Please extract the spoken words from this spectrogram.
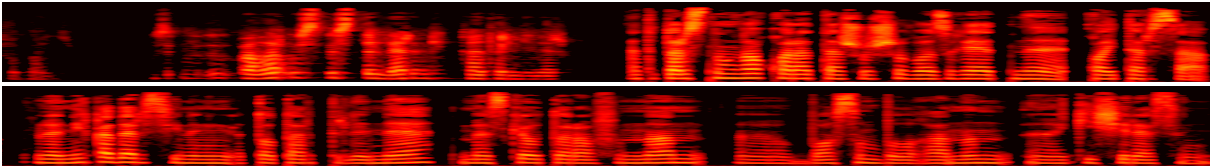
Шулай. Алар үз телләрен бик кадерлиләр. Татарстанга карата шушы вазгыятьне кайтарсак, менә никадәр синең татар теленә Мәскәү тарафыннан э, басым булганын э, кичерәсең.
